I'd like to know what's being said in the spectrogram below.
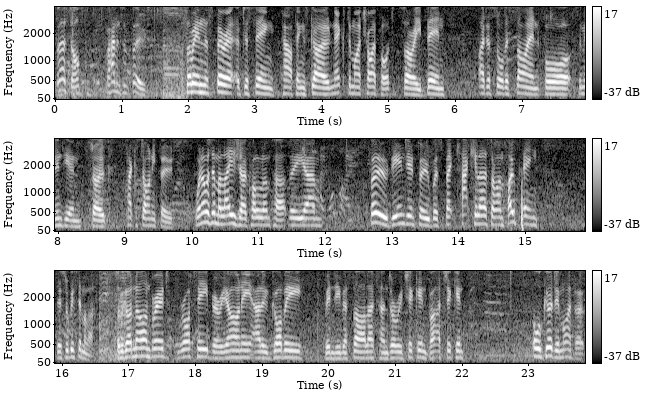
First off, we're having some food. So in the spirit of just seeing how things go, next to my tripod, sorry, bin, I just saw this sign for some Indian stroke Pakistani food. When I was in Malaysia, Kuala Lumpur, the um, food, the Indian food was spectacular, so I'm hoping this will be similar. So we've got naan bread, roti, biryani, aloo gobi, bhindi masala, tandoori chicken, butter chicken. All good in my book.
